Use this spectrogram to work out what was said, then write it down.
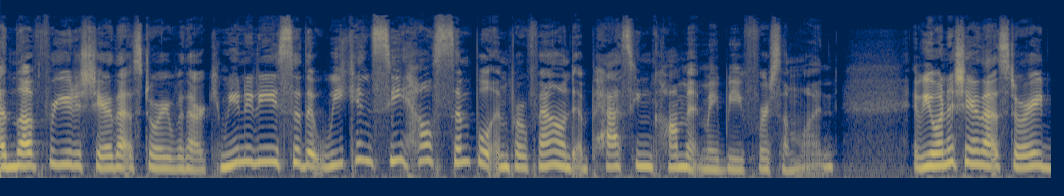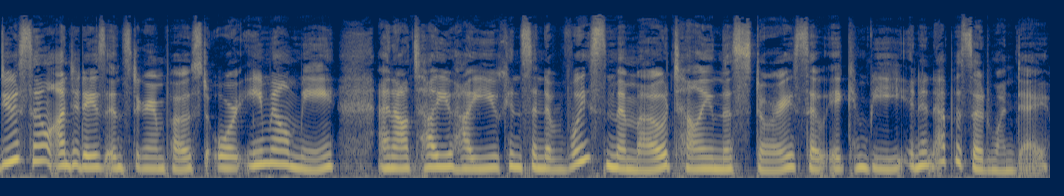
I'd love for you to share that story with our community so that we can see how simple and profound a passing comment may be for someone. If you want to share that story, do so on today's Instagram post or email me, and I'll tell you how you can send a voice memo telling this story so it can be in an episode one day.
